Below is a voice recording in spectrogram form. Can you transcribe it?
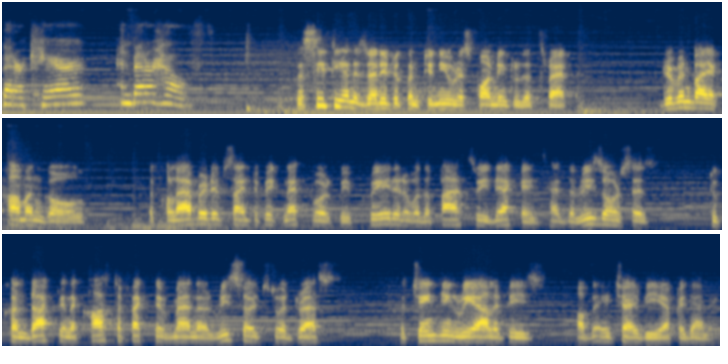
better care, and better health. The CTN is ready to continue responding to the threat, driven by a common goal. The collaborative scientific network we've created over the past three decades has the resources to conduct in a cost effective manner research to address the changing realities of the HIV epidemic.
